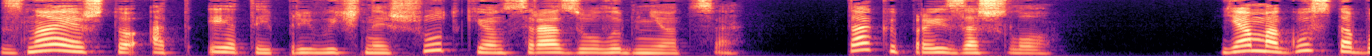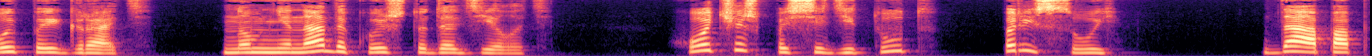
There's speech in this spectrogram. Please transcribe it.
зная, что от этой привычной шутки он сразу улыбнется. Так и произошло. «Я могу с тобой поиграть, но мне надо кое-что доделать. Хочешь, посиди тут, порисуй». «Да, пап,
